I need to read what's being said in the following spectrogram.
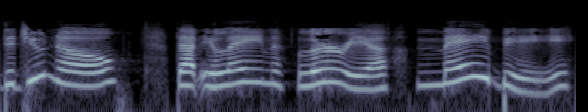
Did you know that Elaine Luria may be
